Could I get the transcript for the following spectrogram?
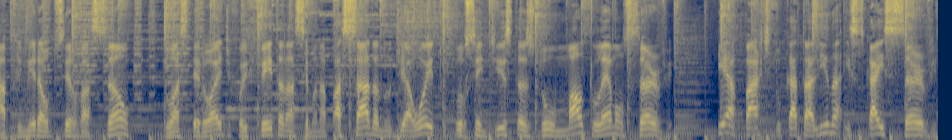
A primeira observação do asteroide foi feita na semana passada, no dia 8, por cientistas do Mount Lemmon Survey, que é a parte do Catalina Sky Survey,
